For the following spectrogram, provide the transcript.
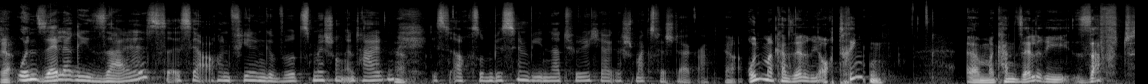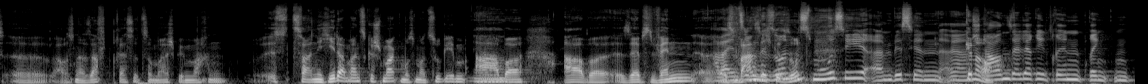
Ja. Und Selleriesalz ist ja auch in vielen Gewürzmischungen enthalten, ist auch so ein bisschen wie ein natürlicher Geschmacksverstärker. Ja. Und man kann Sellerie auch trinken. Äh, man kann Selleriesaft äh, aus einer Saftpresse zum Beispiel machen. Ist zwar nicht jedermanns Geschmack, muss man zugeben, aber, aber selbst wenn, äh, Aber in so einem gesunden gesund. Smoothie ein bisschen äh, Genau. Staudensellerie drin bringt einen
